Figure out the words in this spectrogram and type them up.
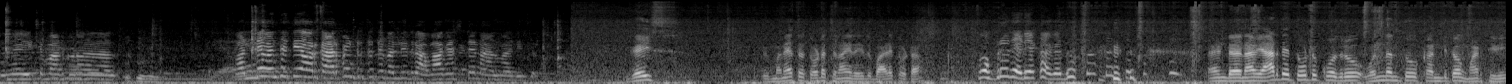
ಇನ್ನ ಹಿಟ್ಟು ಮಾಡ್ಕೊಡೋಣ ನಾನು. ಒಂದೇ ಒಂದ್ಸತಿ ಅವ್ರ ಕಾರ್ಪೆಂಟರ್ ಜೊತೆ ಬಂದಿದ್ರು ಅವಾಗಷ್ಟೇ ನಾನು ಮಾಡಿದ್ದು. ಗೈಸ್ ಮನೆ ಹತ್ರ ತೋಟ ಚೆನ್ನಾಗಿದೆ ಇದು ಬಾಳೆ ತೋಟ. ಒಬ್ರು ನಡಿಯಕ್ಕಾಗೋದು ಆ್ಯಂಡ್ ನಾವು ಯಾರದೇ ತೋಟಕ್ಕೆ ಹೋದ್ರು ಒಂದಂತೂ ಖಂಡಿತವಾಗಿ ಮಾಡ್ತೀವಿ.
